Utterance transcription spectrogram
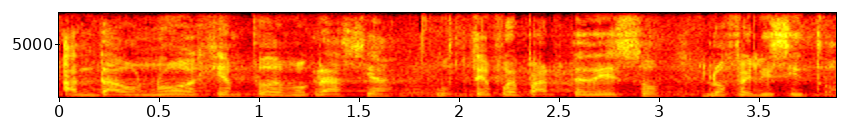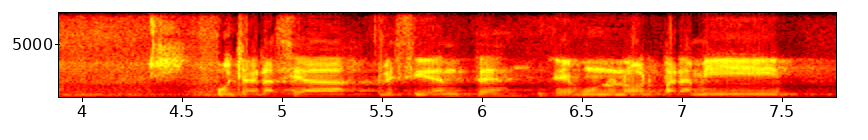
han dado un nuevo ejemplo de democracia. Usted fue parte de eso. Lo felicito. Muchas gracias, presidente. Es un honor para mí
